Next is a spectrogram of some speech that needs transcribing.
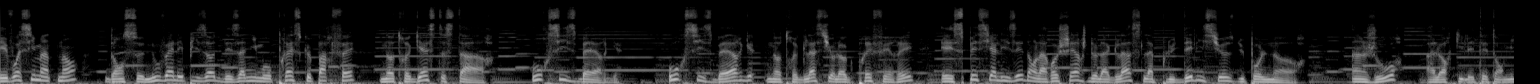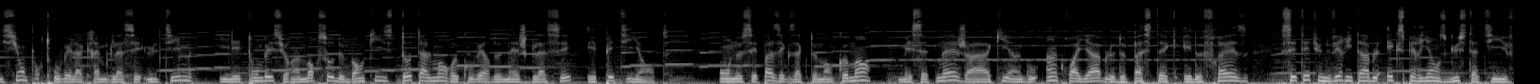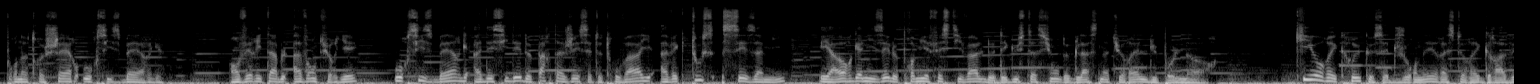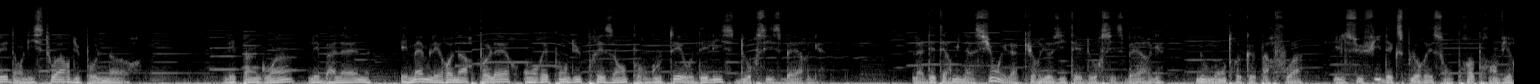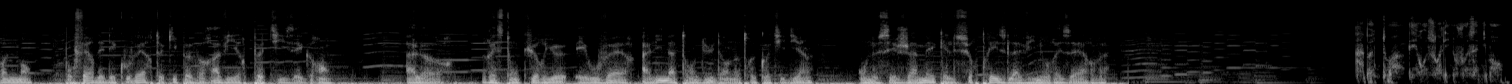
Et voici maintenant, dans ce nouvel épisode des Animaux presque parfaits, notre guest star, Oursisberg. Oursisberg, notre glaciologue préféré, est spécialisé dans la recherche de la glace la plus délicieuse du pôle Nord. Un jour, alors qu'il était en mission pour trouver la crème glacée ultime, il est tombé sur un morceau de banquise totalement recouvert de neige glacée et pétillante. On ne sait pas exactement comment, mais cette neige a acquis un goût incroyable de pastèques et de fraises. C'était une véritable expérience gustative pour notre cher Oursisberg. En véritable aventurier, Oursisberg a décidé de partager cette trouvaille avec tous ses amis et a organisé le premier festival de dégustation de glace naturelle du pôle Nord. Qui aurait cru que cette journée resterait gravée dans l'histoire du pôle Nord? Les pingouins, les baleines et même les renards polaires ont répondu présents pour goûter aux délices d'Oursisberg. La détermination et la curiosité d'Oursisberg nous montrent que parfois, il suffit d'explorer son propre environnement pour faire des découvertes qui peuvent ravir petits et grands. Alors, restons curieux et ouverts à l'inattendu dans notre quotidien. On ne sait jamais quelle surprise la vie nous réserve. Abonne-toi et reçois les nouveaux animaux.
